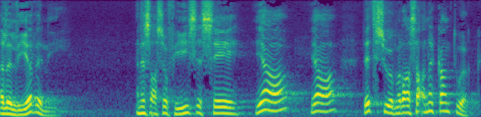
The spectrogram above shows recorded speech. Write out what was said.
hulle lewe nie. En dit is asof Jesus sê, ja, ja, dit is so, maar daar's 'n ander kant ook.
